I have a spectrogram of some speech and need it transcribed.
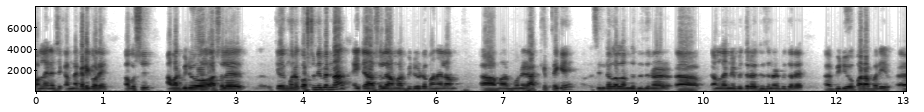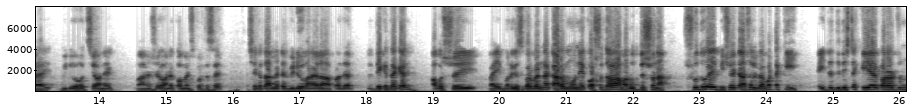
অনলাইনে এসে কান্নাকাটি করে। অবশ্যই আমার ভিডিও আসলে কেউ মনে কষ্ট নেবেন না, এইটা আসলে আমার ভিডিওটা বানালাম আমার মনের আক্ষেপ থেকে। চিন্তা করলাম যে দুজনের অনলাইনের ভিতরে, দুজনের ভিতরে ভিডিও পারাপারি ভিডিও হচ্ছে অনেক মানুষের অনেক কমেন্টস করতেছে। সেক্ষেত্রে আমি একটা ভিডিও বানালাম আপনাদের দেখে থাকেন অবশ্যই ভাই মনে কিছু করবেন না, কারও মনে কষ্ট দেওয়া আমার উদ্দেশ্য না। শুধু এই বিষয়টা আসলে ব্যাপারটা কি, এইটা জিনিসটা ক্লিয়ার করার জন্য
